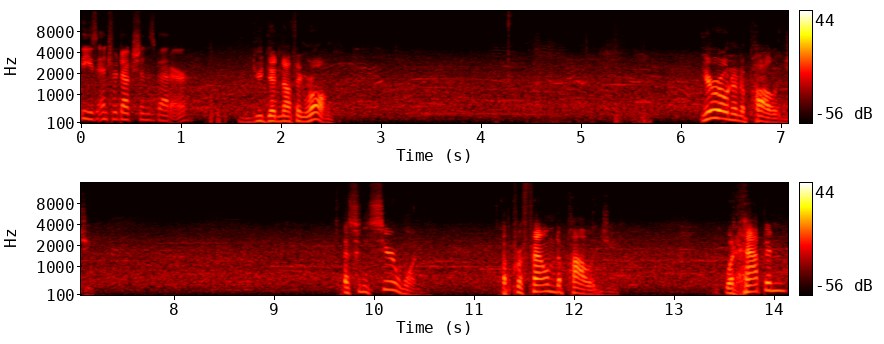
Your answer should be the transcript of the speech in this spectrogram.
these introductions better? You did nothing wrong. You're owed an apology. A sincere one. A profound apology. What happened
